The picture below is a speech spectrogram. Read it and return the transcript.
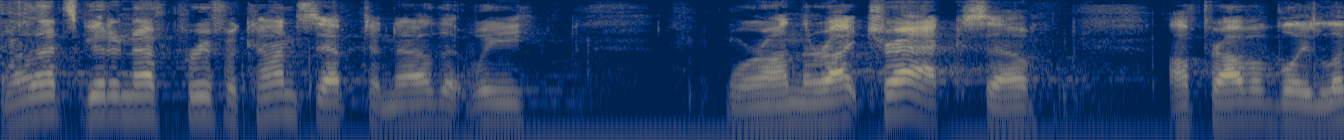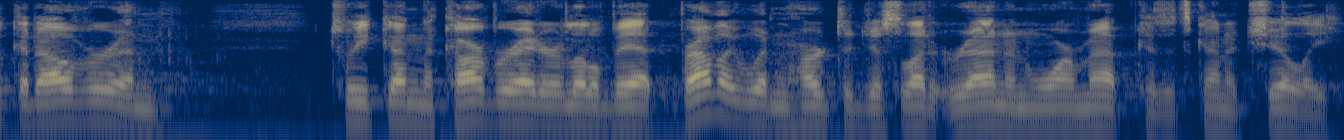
Well, that's good enough proof of concept to know that we were on the right track. So I'll probably look it over and tweak on the carburetor a little bit. Probably wouldn't hurt to just let it run and warm up because it's kind of chilly.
